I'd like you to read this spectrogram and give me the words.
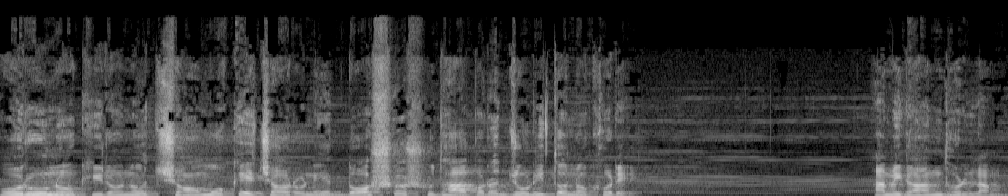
অরুণ কিরণ চমকে চরণে দশ সুধাকর জড়িত নখরে। আমি গান ধরলাম।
